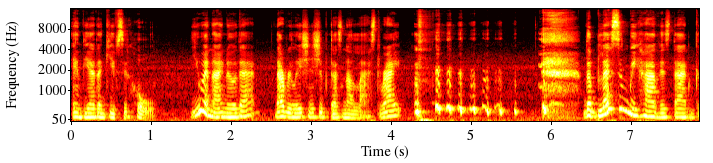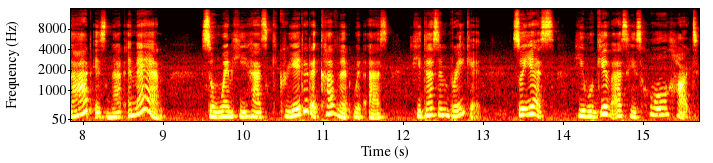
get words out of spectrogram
and the other gives it whole? You and I know that. That relationship does not last, right? the blessing we have is that God is not a man. So when He has created a covenant with us, He doesn't break it. So, yes, He will give us His whole heart,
